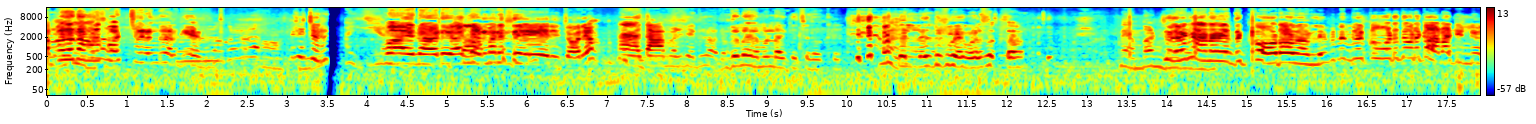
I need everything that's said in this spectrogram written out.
അപ്പൊ നമ്മളിപ്പോ ചുരം കയറുകയാണ് ചുരം വയനാട് താമരശ്ശേരി ചുരം. ഇത് വെച്ചതൊക്കെ. ചുരം കാണാൻ എന്ത് കോടാണല്ലേ പിന്നെ എന്തിനാ ഇവിടെ കാണാനില്ലോ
